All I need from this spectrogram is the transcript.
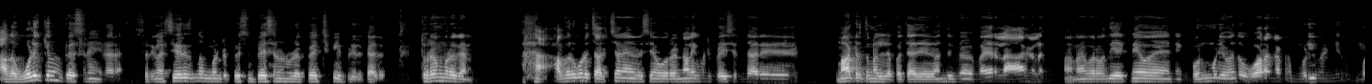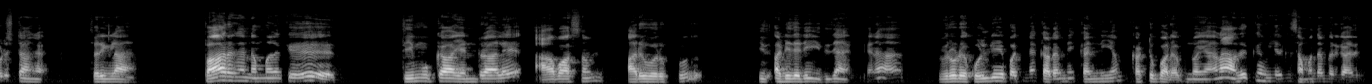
அதை ஒழிக்கணும்னு பேசுறவங்க வேற. சரிங்களா? சீர்திருத்தம் பண்ற பேசும் பேசுறவனுடைய பேச்சுக்கள் இப்படி இருக்காது. துறைமுருகன் அவர் கூட சர்ச்சையான விஷயம் ஒரு ரெண்டு நாளைக்கு முன்னாடி பேசியிருந்தாரு. மாற்றுத்திறனாளிகளை பத்தி அது வந்து வைரல் ஆகல. ஆனா அவர் வந்து ஏற்கனவே இன்னைக்கு பொன்முடியை வந்து ஓரம் கட்ட முடிவு பண்ணி முடிச்சிட்டாங்க. சரிங்களா? பாருங்க நம்மளுக்கு திமுக என்றாலே ஆபாசம் அருவருப்பு இது அடிதடி இதுதான். ஏன்னா இவருடைய கொள்கையை பார்த்தீங்கன்னா கடமை கண்ணியம் கட்டுப்பாடு. அப்படின்னு ஏன்னா அதுக்கு இவங்களுக்கு சம்மந்தம் இருக்காது.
